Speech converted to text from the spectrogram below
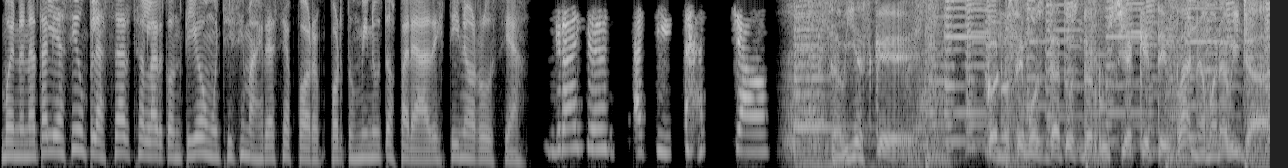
Bueno, Natalia, ha sido un placer charlar contigo. Muchísimas gracias por, por tus minutos para Destino Rusia. Gracias a ti. Chao. ¿Sabías que conocemos datos de Rusia que te van a maravillar?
